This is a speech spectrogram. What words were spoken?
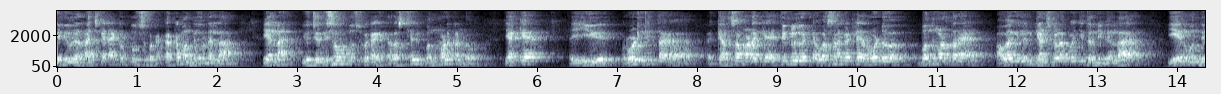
ಏನು ಇವ್ರ ರಾಜಕೀಯ ನಾಯಕರು ಕೂರಿಸ್ಬೇಕಾ? ಕರ್ಕೊಂಬಂದು ಇವ್ರನ್ನೆಲ್ಲ. ಏನಿಲ್ಲ ಇವ್ರು ಜಗದೀಶ್ ಅವ್ರು ಕೂರಿಸ್ಬೇಕಾಗಿತ್ತು ರಸ್ತೆಯಲ್ಲಿ ಬಂದ್ ಮಾಡ್ಕೊಂಡು. ಯಾಕೆ? ಈ ರೋಡ್ಗಿಂತ ಕೆಲಸ ಮಾಡೋಕ್ಕೆ ತಿಂಗ್ಳುಗಟ್ಟಲೆ ವರ್ಷಗಟ್ಟಲೆ ರೋಡ್ ಬಂದ್ ಮಾಡ್ತಾರೆ. ಅವಾಗ ಇಲ್ಲಿ ಗೆಣಸ್ಗಳಕ್ಕೆ ಹೋಗ್ತಿದ್ರು ನೀವೆಲ್ಲ. ಏನು ಒಂದು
